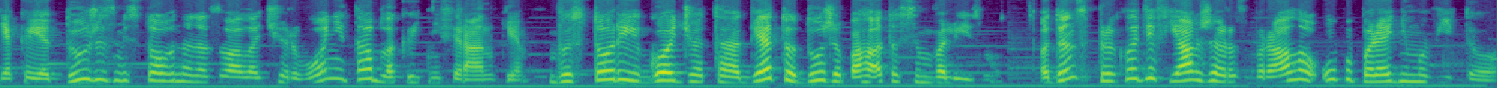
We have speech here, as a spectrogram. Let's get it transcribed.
яке я дуже змістовно назвала червоні та блакитні фіранки. В історії Годжо та Гето дуже багато символізму. Один з прикладів я вже розбирала у попередньому відео,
